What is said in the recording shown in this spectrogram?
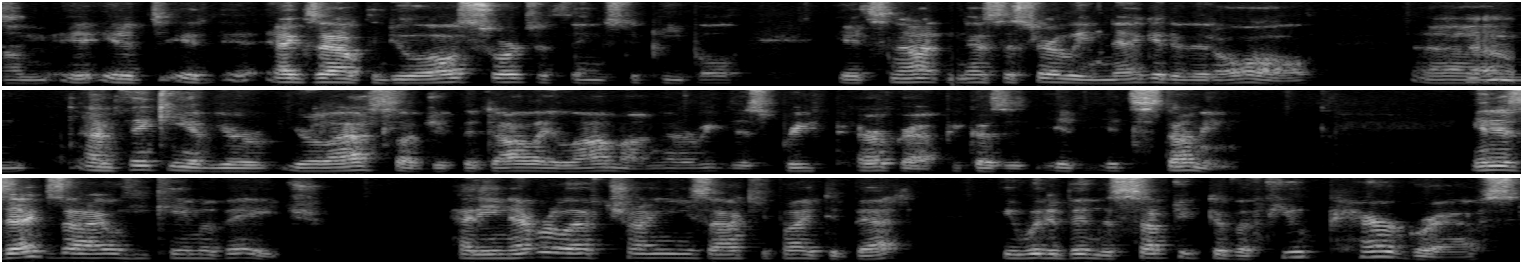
Um, it, it, it, exile can do all sorts of things to people. It's not necessarily negative at all. Um. I'm thinking of your, your last subject, the Dalai Lama. I'm going to read this brief paragraph because it, it, it's stunning. In his exile, he came of age. Had he never left Chinese occupied Tibet, he would have been the subject of a few paragraphs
